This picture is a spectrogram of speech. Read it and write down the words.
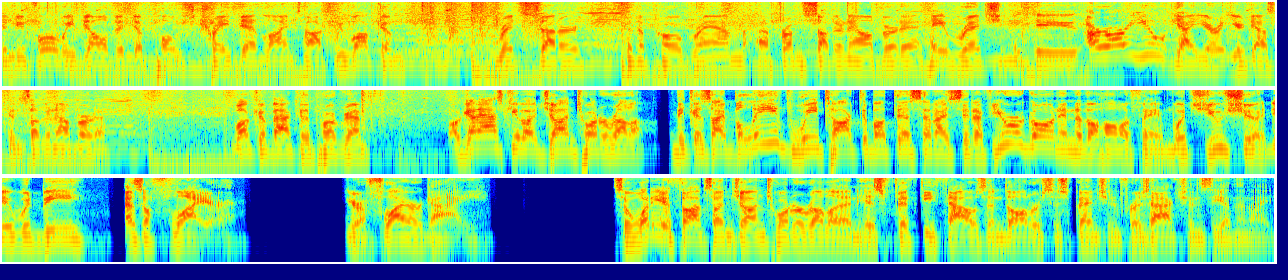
And before we delve into post trade deadline talk, we welcome Rich Sutter to the program uh, from Southern Alberta. Hey, Rich, do you, or are you? Yeah, you're at your desk in Southern Alberta. Welcome back to the program. I got to ask you about John Tortorella because I believe we talked about this, and I said if you were going into the Hall of Fame, which you should, it would be as a flyer. You're a flyer guy. So, what are your thoughts on John Tortorella and his $50,000 suspension for his actions the other night?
